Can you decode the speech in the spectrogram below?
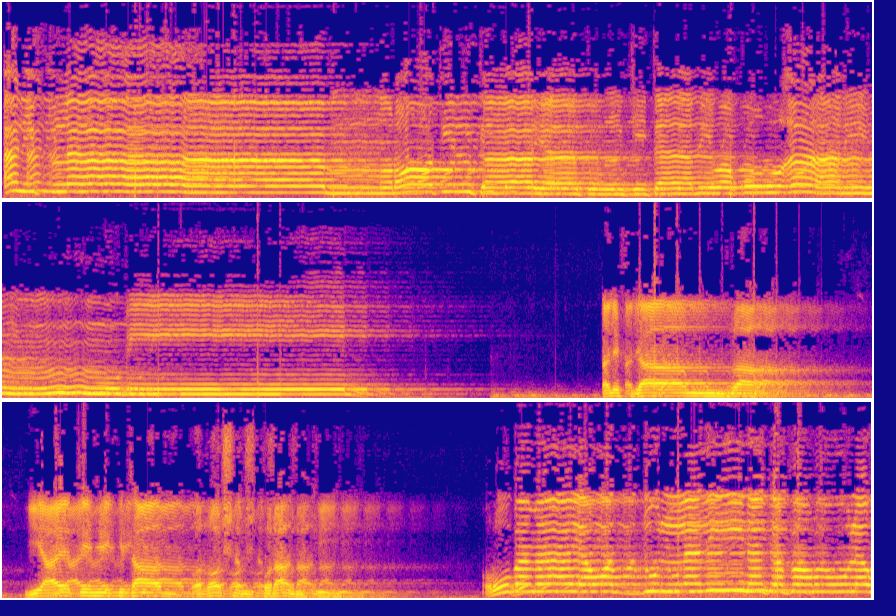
الف لام را تلك آیات الكتاب وقرآن مبین۔ الف لام را۔ یہ آیتیں ہیں کتاب اور روشن قرآن کی۔ ربما يود الذين كفروا لو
